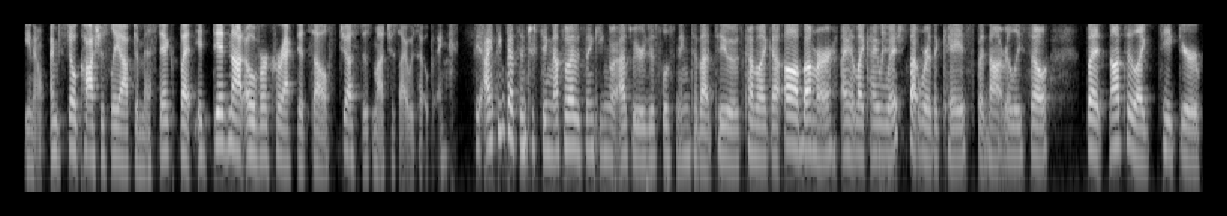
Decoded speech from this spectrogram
you know, I'm still cautiously optimistic, but it did not overcorrect itself just as much as I was hoping. I think that's interesting. That's what I was thinking as we were just listening to that too. It was kind of like a oh bummer. I like I wish that were the case, but not really so. But not to like take your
